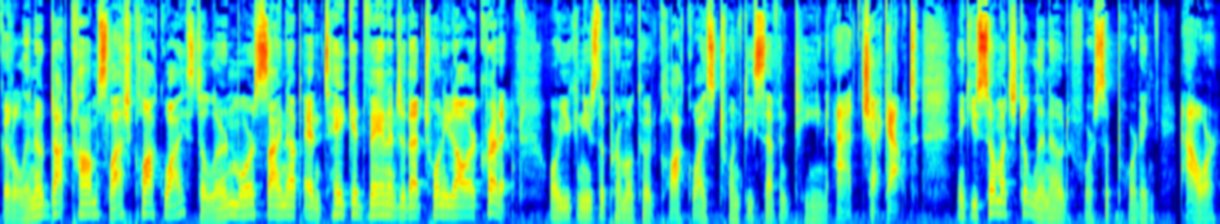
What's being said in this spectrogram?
Go to linode.com slash clockwise to learn more, sign up, and take advantage of that $20 credit. Or you can use the promo code clockwise2017 at checkout. Thank you so much to Linode for supporting our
